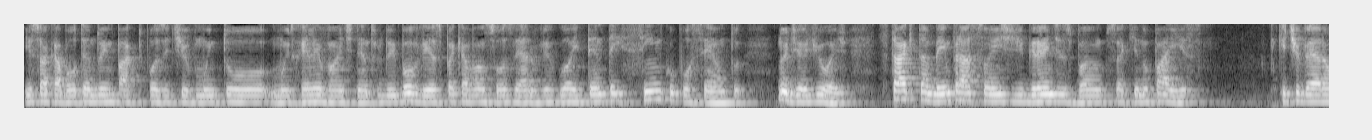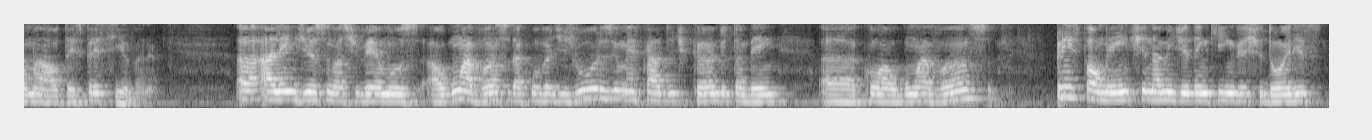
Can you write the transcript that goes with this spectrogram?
isso acabou tendo um impacto positivo muito, muito relevante dentro do Ibovespa, que avançou 0,85% no dia de hoje. Destaque também para ações de grandes bancos aqui no país, que tiveram uma alta expressiva. Né? além disso, nós tivemos algum avanço da curva de juros e o mercado de câmbio também uh, com algum avanço, principalmente na medida em que investidores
